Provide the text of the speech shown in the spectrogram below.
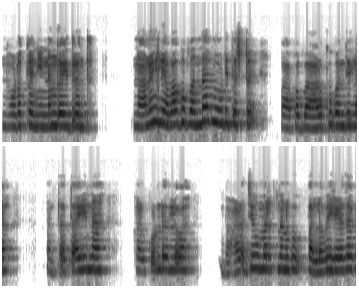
ನೋಡಕ್ಕ ನಿನ್ನಂಗ ಇದ್ರಂತ. ನಾನು ಇಲ್ಲಿ ಯಾವಾಗೂ ಬಂದಾಗ ನೋಡಿದ್ದಷ್ಟೇ. ಪಾಪ ಬಾಳಕ್ಕೂ ಬಂದಿಲ್ಲ. ಅಂತ ತಾಯಿನ ಕಳ್ಕೊಂಡಲ್ಲವ ಭಾಳ ಜೀವ ಮರತ್ ನನಗೂ. ಪಲ್ಲವಿ ಹೇಳಿದಾಗ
